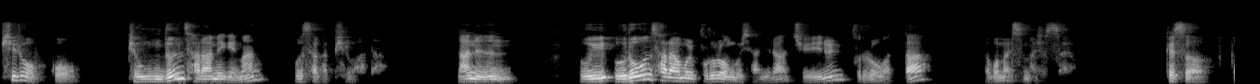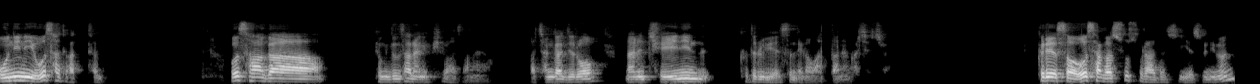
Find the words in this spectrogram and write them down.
필요 없고 병든 사람에게만 의사가 필요하다. 나는 의, 의로운 사람을 부르러 온 것이 아니라 죄인을 부르러 왔다. 라고 말씀하셨어요. 그래서 본인이 의사 같은 의사가 병든 사람이 필요하잖아요. 마찬가지로 나는 죄인인 그들을 위해서 내가 왔다는 것이죠. 그래서 의사가 수술하듯이 예수님은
